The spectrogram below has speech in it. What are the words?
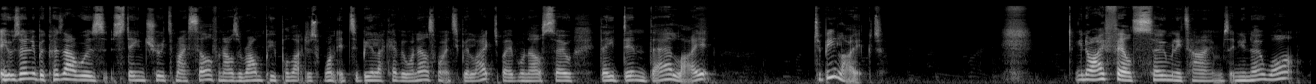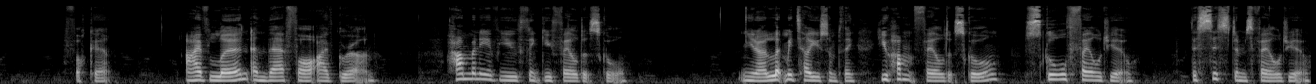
It was only because I was staying true to myself and I was around people that just wanted to be like everyone else, wanted to be liked by everyone else. So they dimmed their light to be liked. You know, I failed so many times, and you know what? Fuck it. I've learned and therefore I've grown. How many of you think you failed at school? You know, let me tell you something. You haven't failed at school. School failed you. The system's failed you.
